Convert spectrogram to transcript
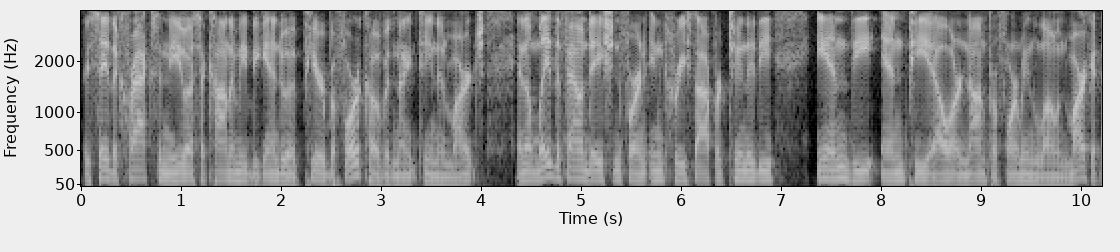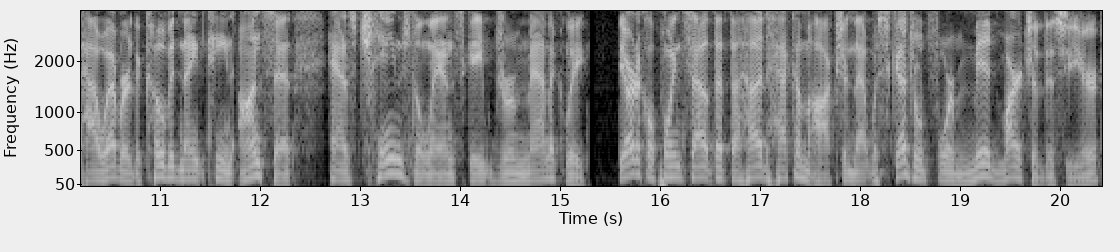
They say the cracks in the U.S. economy began to appear before COVID 19 in March, and it laid the foundation for an increased opportunity in the NPL or non performing loan market. However, the COVID 19 onset has changed the landscape dramatically. The article points out that the HUD HECM auction that was scheduled for mid March of this year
